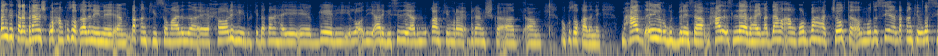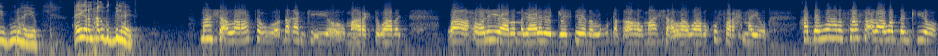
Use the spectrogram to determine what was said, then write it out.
Dhanka kale barnaamijka waxaan ku soo qaadanaynay dhaqankii soomaalida ee xoolihii dadkii dhaqanahayay ee geelii iyo lo-dii iyo arigii sidii aad muuqaalkii hore barnaamijka aad aan ku soo qaadanay. Maxaad iyagan u gudbinaysaa maxaad is leedahay maadaama aan qurbaha joogta aad moodo si inaan dhaqankii uga sii guurahayo ayagana maxaad u gudbi lahayd? Maasha allah horta dhaqanka iyo maaragta waaba waa xoolihii aba magaalada geesaheeda lagu dhaqaaho maasha allah waaba ku faraxnayo hadda waaba soo socdaa wadankiio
